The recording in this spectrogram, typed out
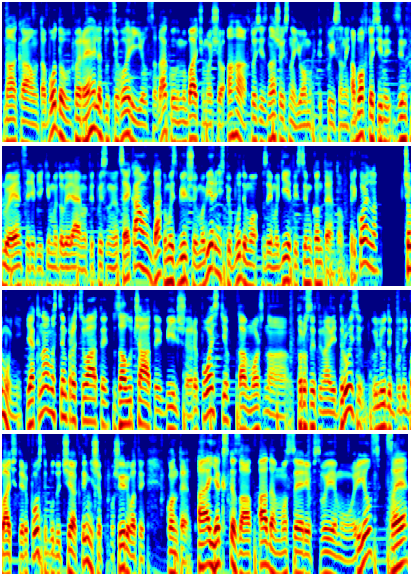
на аккаунт або до перегляду цього рілса. Да, коли ми бачимо, що ага, хтось із наших знайомих підписаний, або хтось із інфлюенсерів, яким ми довіряємо, підписаний на цей аккаунт, да, то ми з більшою ймовірністю будемо взаємодіяти з цим контентом. Прикольно? Чому ні? Як нам із цим працювати, залучати більше репостів, там можна просити навіть друзів, люди будуть бачити репости, будуть ще активніше поширювати контент. А як сказав Адам Мосері в своєму Reels, це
